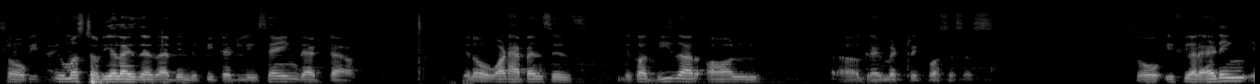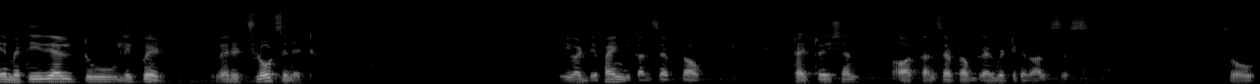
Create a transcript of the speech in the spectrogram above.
So you must have realized as I have been repeatedly saying that uh, you know what happens is because these are all uh, gravimetric processes. So, if you are adding a material to liquid where it floats in it, you are defying the concept of titration or concept of gravimetric analysis. So,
